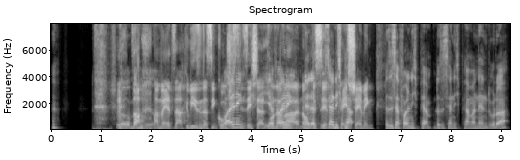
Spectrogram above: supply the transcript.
Warum so, wir- haben wir jetzt nachgewiesen, dass sie ein komisches Dingen- Gesicht hat. ja, Wunderbar. Dingen- Noch ne, ein das ist bisschen ja Face-Shaming. Das ist ja voll nicht per, das ist ja nicht permanent, oder?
